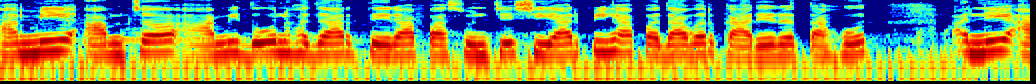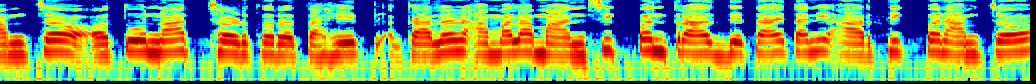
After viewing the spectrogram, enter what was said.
आम्ही आमचं आम्ही दोन हजार तेरापासूनचे सी आर पी ह्या पदावर कार्यरत आहोत आणि आमचं अतोनात छळ करत आहेत. कारण आम्हाला मानसिक पण त्रास देत आहेत आणि आर्थिक पण आमचं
